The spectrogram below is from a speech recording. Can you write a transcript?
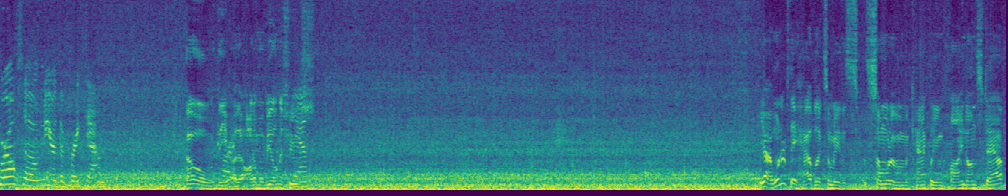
We're also near the breakdown. Oh, the uh, the automobile issues. Yeah. Yeah, I wonder if they have like somebody that's somewhat of a mechanically inclined on staff,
